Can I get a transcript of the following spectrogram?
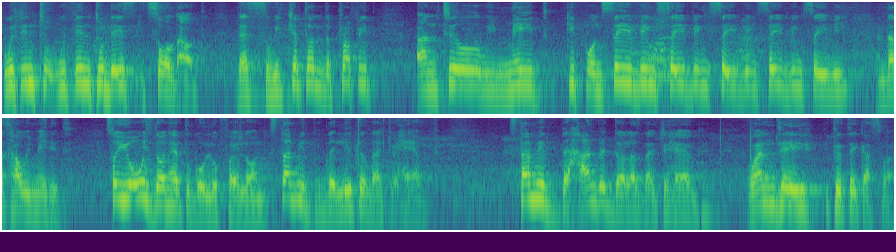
Within two within two days, it sold out. That's we kept on the profit until we made keep on saving, saving, saving, saving, saving, and that's how we made it. So you always don't have to go look for a loan. Start with the little that you have. Start with the hundred dollars that you have. One day it will take us far.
